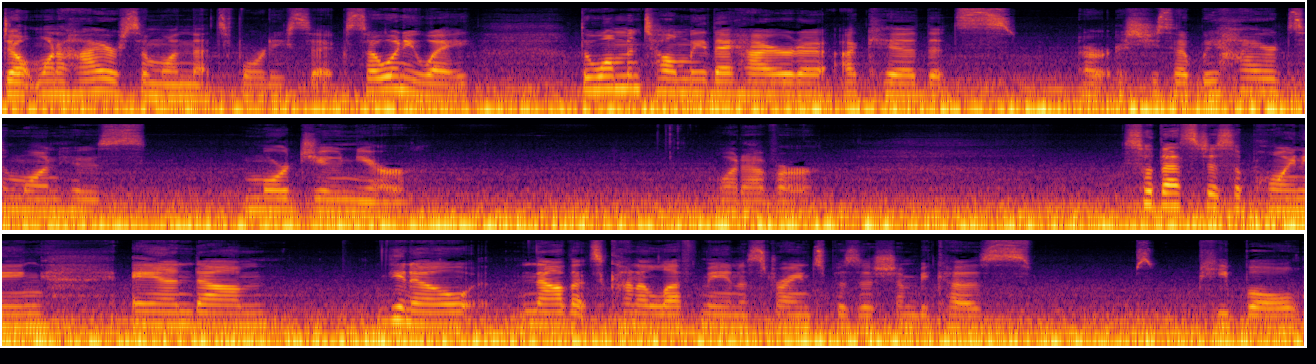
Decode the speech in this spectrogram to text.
don't want to hire someone that's 46. So, anyway, the woman told me they hired a, a kid that's, or she said, we hired someone who's more junior, whatever. So that's disappointing. And, um, you know, now that's kind of left me in a strange position because people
